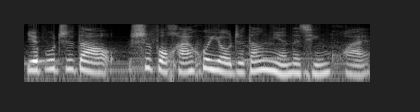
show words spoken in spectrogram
也不知道是否还会有着当年的情怀。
